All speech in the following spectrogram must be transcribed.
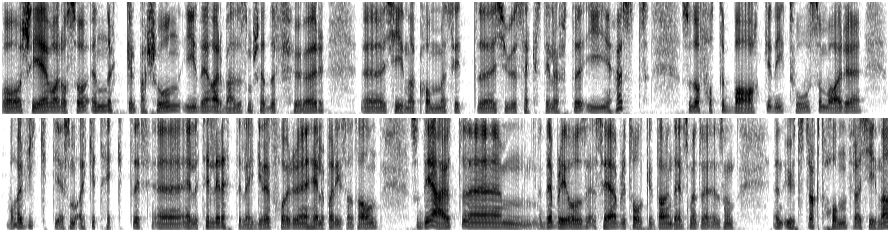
Og Xie var også en nøkkelperson i det arbeidet som skjedde før uh, Kina kom med sitt 2060-løfte i høst. Så du har fått tilbake de to som var, var viktige som arkitekter eller tilretteleggere for hele Parisavtalen. Så det er jo et Det blir jo, ser jeg blir tolket av en del som et sånn en utstrakt hånd fra Kina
